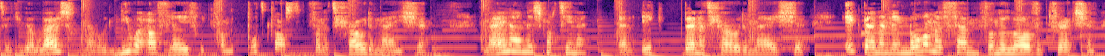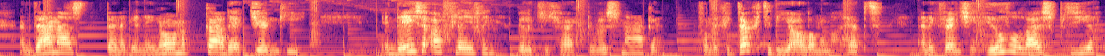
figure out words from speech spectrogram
dat je weer luistert naar een nieuwe aflevering van de podcast van het Gouden Meisje. Mijn naam is Martine en ik ben het Gouden Meisje. Ik ben een enorme fan van de Law of Attraction en daarnaast ben ik een enorme cardiac junkie. In deze aflevering wil ik je graag bewust maken van de gedachten die je allemaal hebt. En ik wens je heel veel luisterplezier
